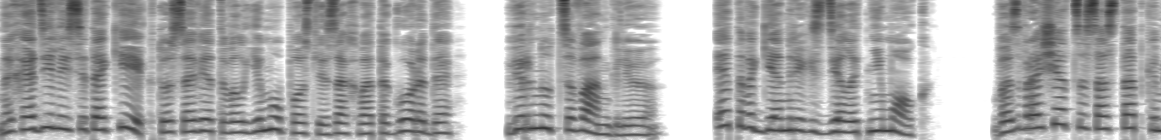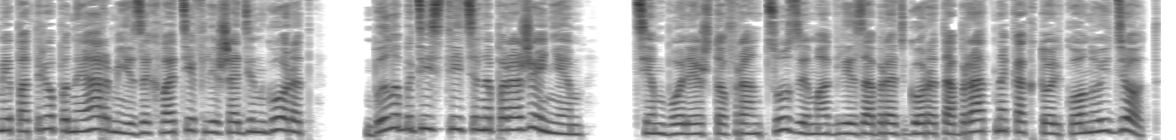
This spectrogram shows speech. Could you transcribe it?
Находились и такие, кто советовал ему после захвата города вернуться в Англию. Этого Генрих сделать не мог. Возвращаться с остатками потрепанной армии, захватив лишь один город, было бы действительно поражением, тем более что французы могли забрать город обратно, как только он уйдет.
